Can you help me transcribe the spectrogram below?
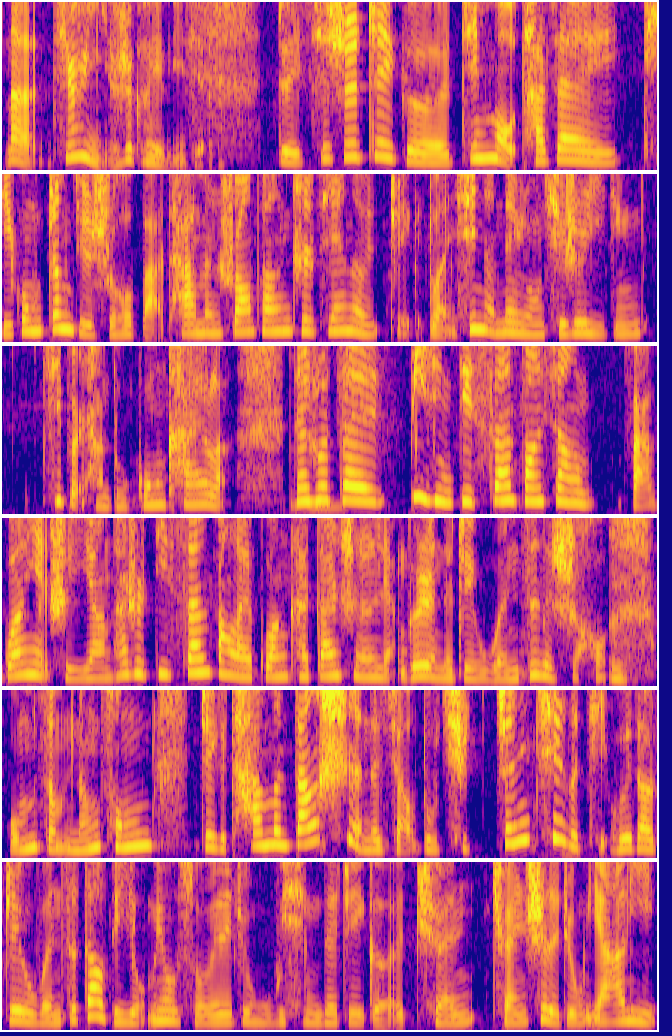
那其实也是可以理解的。对，其实这个金某他在提供证据的时候，把他们双方之间的这个短信的内容，其实已经基本上都公开了。但是说，在毕竟第三方向。法官也是一样，他是第三方来观看当事人两个人的这个文字的时候，我们怎么能从这个他们当事人的角度去真切的体会到这个文字到底有没有所谓的这种无形的这个权权势的这种压力，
